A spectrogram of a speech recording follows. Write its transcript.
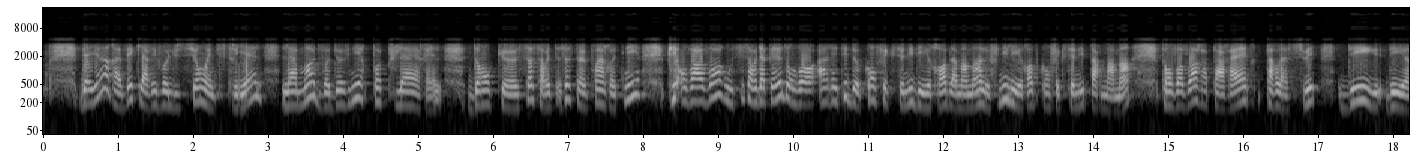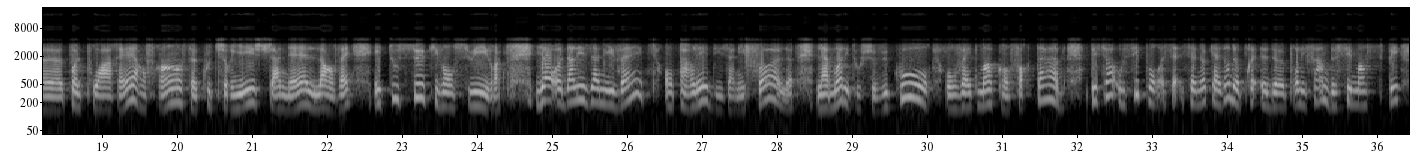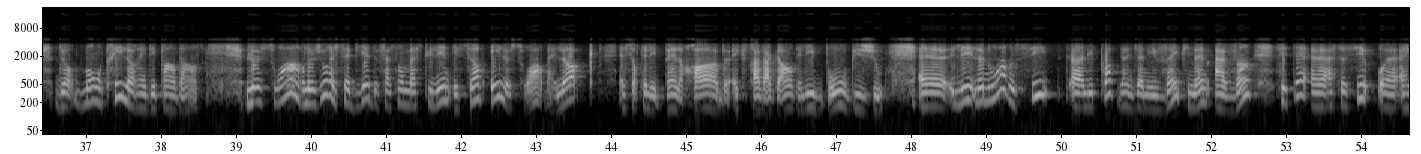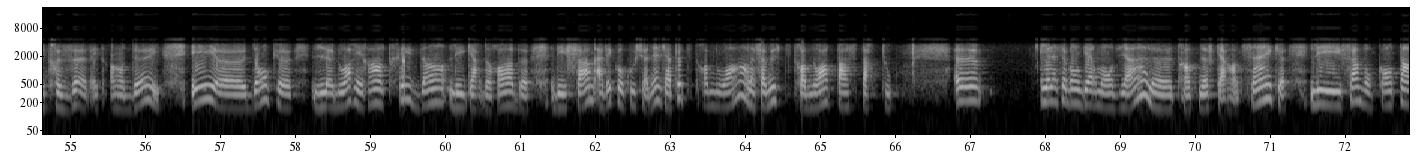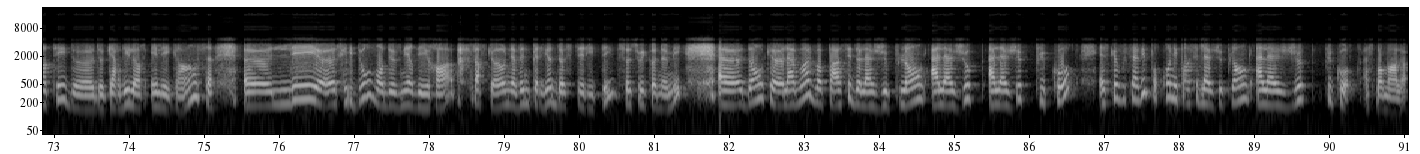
D'ailleurs, avec la révolution industrielle, la mode va devenir populaire, elle. Donc, euh, ça, ça va être, c'est un point à retenir. Puis, on va avoir aussi, ça va être la période où on va arrêter de confectionner des robes. La maman, le fini les robes confectionnées par maman. Puis, on va voir apparaître par la suite des, euh, Paul Poiret en France, Couturier, Chanel, Lanvin et tous ceux qui vont suivre. Dans les années 20, on parlait des années folles. La mode est aux cheveux courts, aux vêtements confortables. Puis ça aussi, c'est une occasion pour les femmes de s'émanciper, de montrer leur indépendance. Le soir, le jour, elles s'habillaient de façon masculine et sobre, et le soir, ben là, elles sortaient les belles robes extravagantes et les beaux bijoux. Euh, le noir aussi, à l'époque, dans les années 20, puis même avant, c'était euh, associé euh, à être veuve, être en deuil. Et euh, donc, euh, le noir est rentré dans les garde-robes des femmes avec Coco Chanel, la petite robe noire, la fameuse petite robe noire passe partout. Euh, il y a la Seconde Guerre mondiale, euh, 39-45. Les femmes vont contenter de, de garder leur élégance. Euh, les euh, rideaux vont devenir des robes parce qu'on avait une période d'austérité socio-économique. Euh, donc, euh, la mode va passer de la jupe longue à la jupe, à la jupe plus courte. Est-ce que vous savez pourquoi on est passé de la jupe longue à la jupe plus courte à ce moment-là?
